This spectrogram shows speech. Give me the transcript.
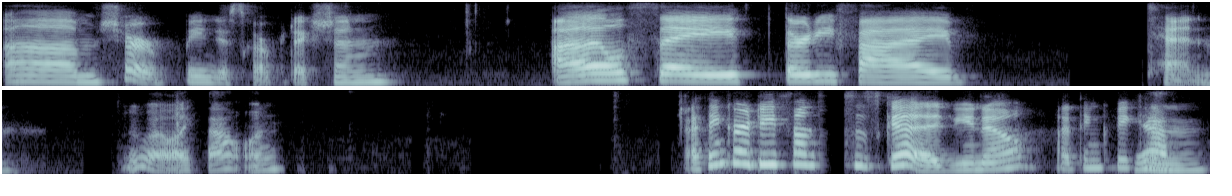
Um, sure. We can do score prediction. I'll say 35 10. Ooh, I like that one. I think our defense is good, you know? I think we Yeah. can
